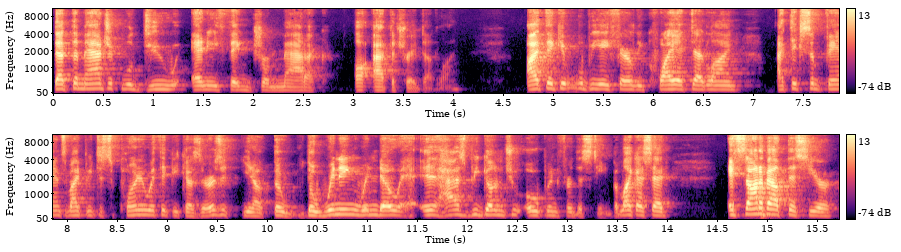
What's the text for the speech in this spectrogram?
that the Magic will do anything dramatic uh, at the trade deadline. I think it will be a fairly quiet deadline. I think some fans might be disappointed with it because there is a, you know, the the winning window it has begun to open for this team. But like I said, it's not about this year,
